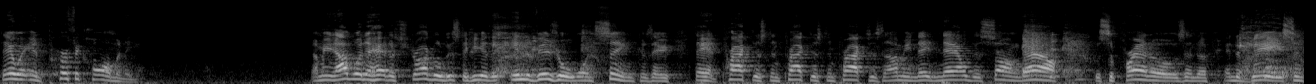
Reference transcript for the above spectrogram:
They were in perfect harmony. I mean, I would have had a struggle just to hear the individual ones sing because they, they had practiced and practiced and practiced. And I mean, they nailed this song down the sopranos and the, and the bass and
